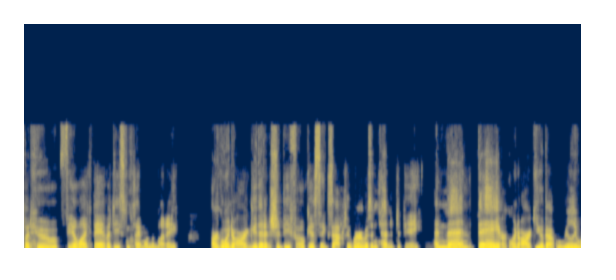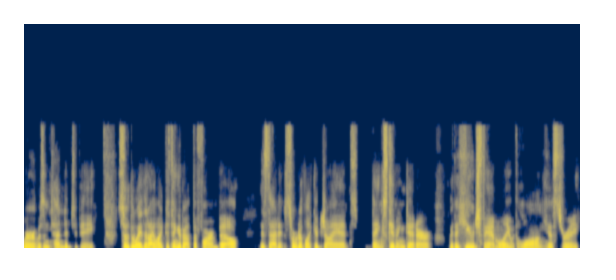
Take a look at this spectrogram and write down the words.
but who feel like they have a decent claim on the money, are going to argue that it should be focused exactly where it was intended to be. And then they are going to argue about really where it was intended to be. So the way that I like to think about the Farm Bill is that it's sort of like a giant Thanksgiving dinner with a huge family with a long history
